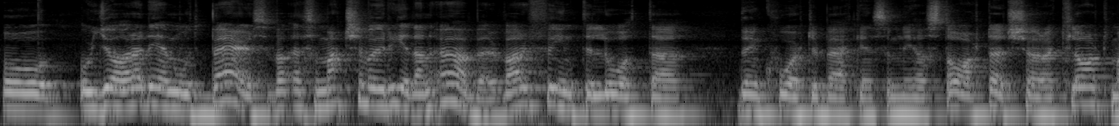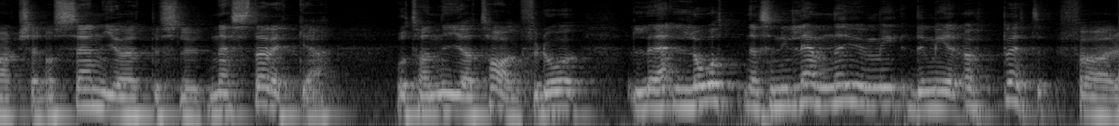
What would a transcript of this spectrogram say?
Och, och göra det mot Bears, alltså matchen var ju redan över. Varför inte låta den quarterbacken som ni har startat köra klart matchen och sen göra ett beslut nästa vecka och ta nya tag. För då, låt, alltså ni lämnar ju det mer öppet för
